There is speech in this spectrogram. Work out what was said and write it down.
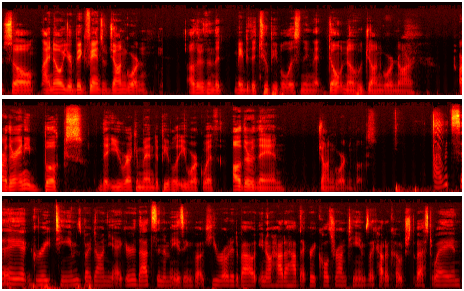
So, I know you're big fans of Jon Gordon other than the maybe the two people listening that don't know who Jon Gordon are, are there any books that you recommend to people that you work with other than Jon Gordon books? I would say Great Teams by Don Yaeger. That's an amazing book. He wrote it about, you know, how to have that great culture on teams, like how to coach the best way and,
